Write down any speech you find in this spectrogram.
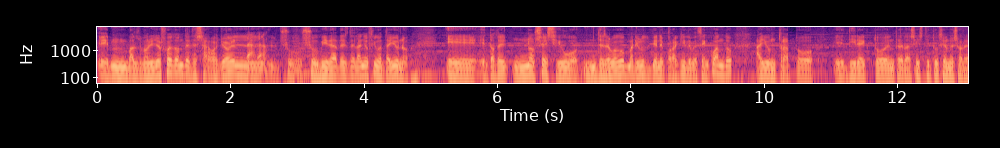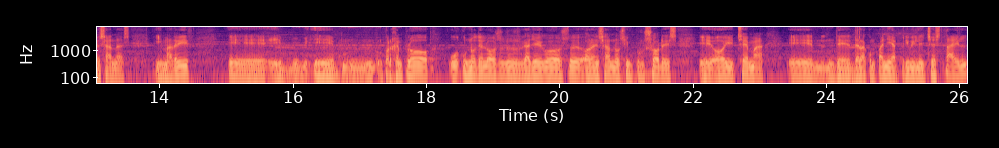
En Valdemorillo fue donde desarrolló el- Claro. su, su vida desde el año 51. Eh, entonces, no sé si hubo. Desde luego, Mariluz viene por aquí de vez en cuando. Hay un trato eh, directo entre las instituciones orensanas y Madrid. Eh, y- y, mm, por ejemplo, uno de los gallegos eh, orensanos impulsores, eh, hoy Chema, eh, de, de la compañía Privilege Style,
